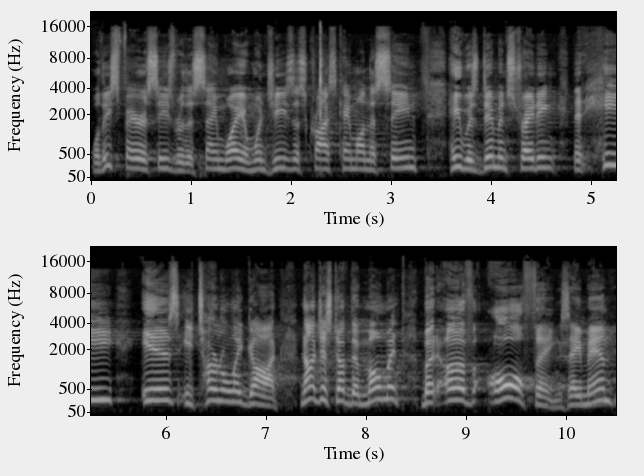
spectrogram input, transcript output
Well, these Pharisees were the same way, and when Jesus Christ came on the scene, he was demonstrating that he is eternally God, not just of the moment, but of all things. Amen.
